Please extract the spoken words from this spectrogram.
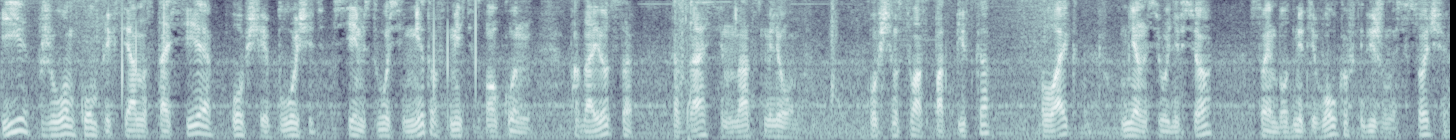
И в жилом комплексе Анастасия общая площадь 78 метров вместе с балконом продается за 17 миллионов. В общем, с вас подписка, лайк. У меня на сегодня все. С вами был Дмитрий Волков, недвижимость в Сочи.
